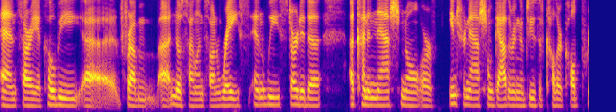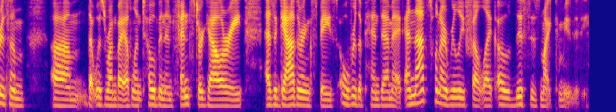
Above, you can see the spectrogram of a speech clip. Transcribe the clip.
and Sari Yacobi uh, from uh, No Silence on Race. And we started a, a kind of national or international gathering of Jews of color called Prism um, that was run by Evelyn Tauben and Fenster Gallery as a gathering space over the pandemic. And that's when I really felt like, oh, this is my community.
